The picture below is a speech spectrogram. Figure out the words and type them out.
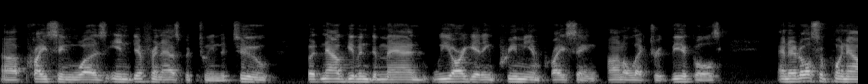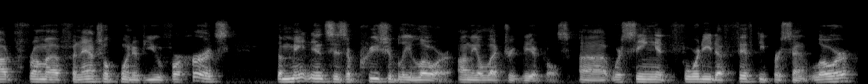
uh, pricing was indifferent as between the two. But now, given demand, we are getting premium pricing on electric vehicles. And I'd also point out from a financial point of view for Hertz, the maintenance is appreciably lower on the electric vehicles. Uh, we're seeing it 40 to 50% lower,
